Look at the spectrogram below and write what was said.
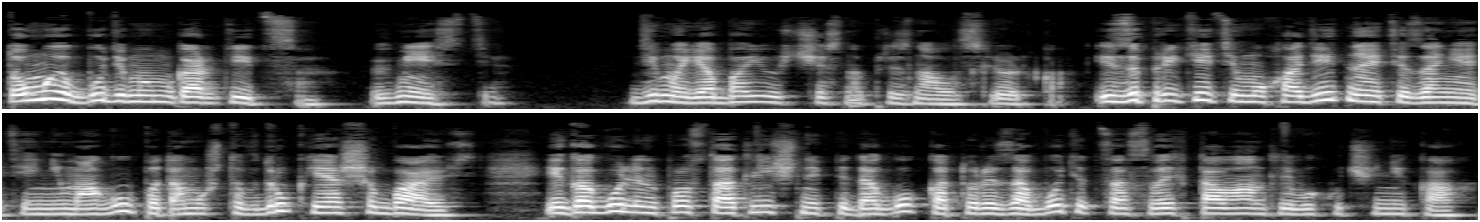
то мы будем им гордиться вместе. «Дима, я боюсь», – честно призналась Лёлька. «И запретить ему ходить на эти занятия не могу, потому что вдруг я ошибаюсь. И Гагулин просто отличный педагог, который заботится о своих талантливых учениках.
